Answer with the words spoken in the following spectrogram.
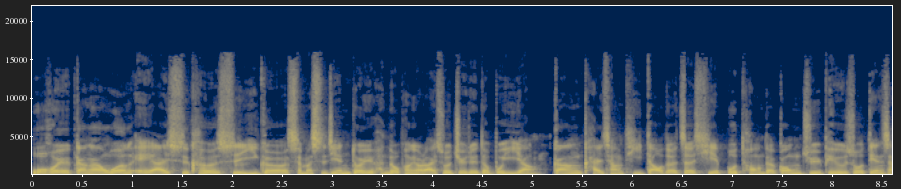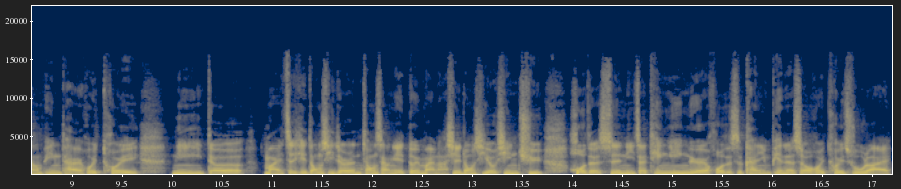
我会刚刚问 AI 时刻是一个什么时间？对于很多朋友来说，绝对都不一样。刚刚开场提到的这些不同的工具，譬如说电商平台会推你的买这些东西的人，通常也对买哪些东西有兴趣，或者是你在听音乐或者是看影片的时候会推出来，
